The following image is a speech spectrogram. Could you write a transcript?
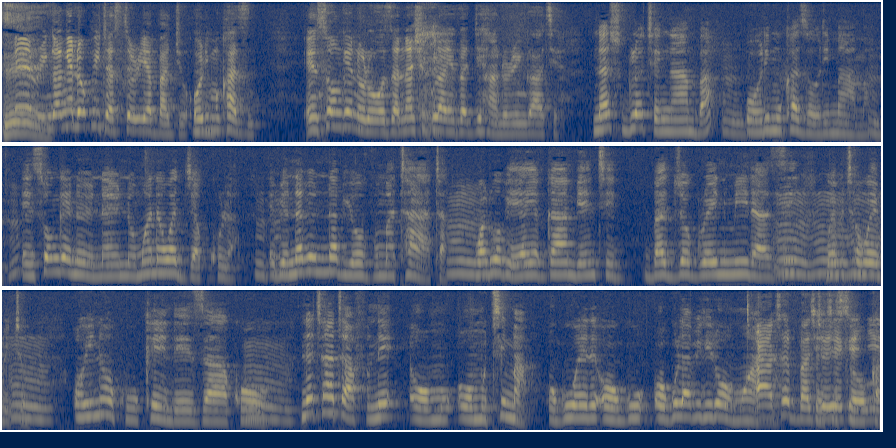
Eh. mary nga ngenda okuyita story ya bajjo oli mukazi. Ensonga eno lowooza nashigula ayinza gihandolinga atya nashgulo kyeŋŋamba oli mukazi oli maama. Ensonga eno yonna yonna omwana wajja kkula ebyo byonna byonna byovuma taata. Waliwo bye yayagambye nti bajjo grain millers bwebito bwebito olina okukendeezaako. Ne taata afune omu- omutima oguwere- ogu- ogulabirira omwana. Ate bajjo ye kyekisooka.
